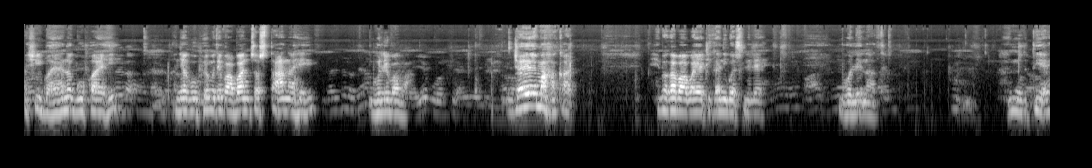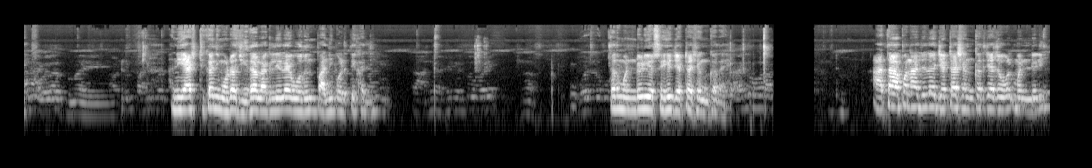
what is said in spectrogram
अशी भयानक गुफा आहे ही. आणि या गुफेमध्ये बाबांचं स्थान आहे भोले बाबा जय महाकाल. हे बघा बाबा या ठिकाणी बसलेले आहे. भोलेनाथ. मूर्ती आहे. आणि याच ठिकाणी मोठा झिरा लागलेला आहे वरून पाणी पडते खाली. तर मंडळी असं हे जटाशंकर आहे. आता आपण आलेलो आहे जटाशंकरच्या जवळ मंडळी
